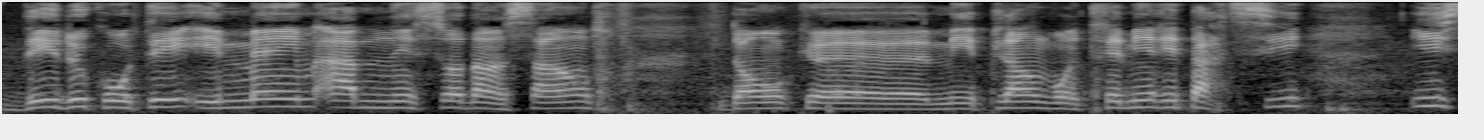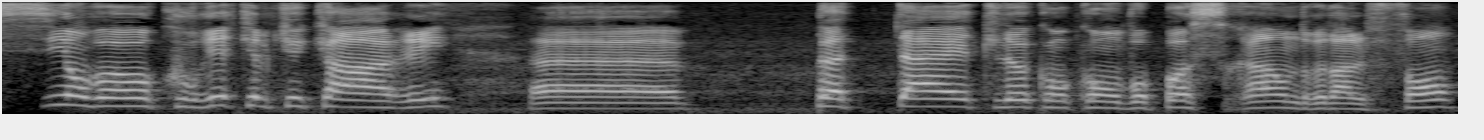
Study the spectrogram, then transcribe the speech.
des deux côtés et même amener ça dans le centre. Donc, euh, mes plantes vont être très bien réparties. Ici, on va couvrir quelques carrés. Euh, peut-être qu'on ne va pas se rendre dans le fond.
